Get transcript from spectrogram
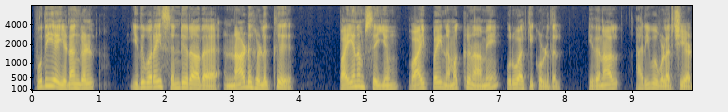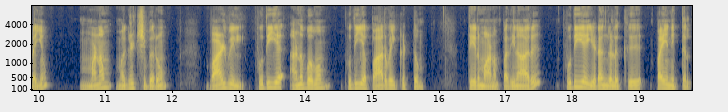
புதிய இடங்கள் இதுவரை சென்றிராத நாடுகளுக்கு பயணம் செய்யும் வாய்ப்பை நமக்கு நாமே உருவாக்கிக் கொள்ளுதல். இதனால் அறிவு வளர்ச்சி அடையும் மனம் மகிழ்ச்சி பெறும் வாழ்வில் புதிய அனுபவம் புதிய பார்வை கிட்டும். தீர்மானம் பதினாறு. புதிய இடங்களுக்கு பயணித்தல்.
